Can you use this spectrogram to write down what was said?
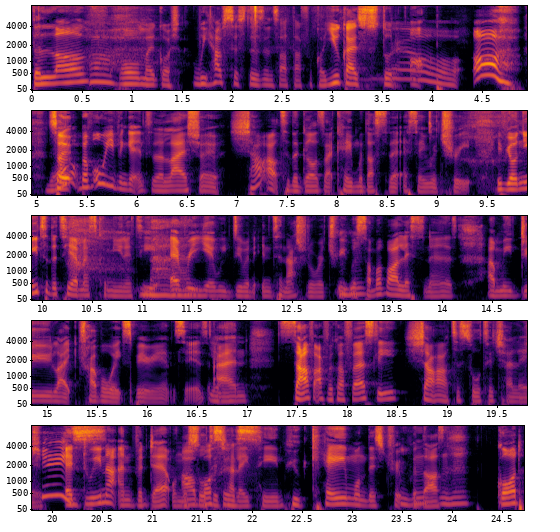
The love. oh my gosh. We have sisters in South Africa. You guys stood up. Oh, oh. So before we even get into the live show, shout out to the girls that came with us to the SA retreat. If you're new to the TMS community, every year we do an international retreat with Mhm. some of our listeners and we do like travel experiences. Yeah. And South Africa, firstly, shout out to. Jeez. Edwina and Vedette on the Chalet team who came on this trip with Mhm, us. mhm. God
